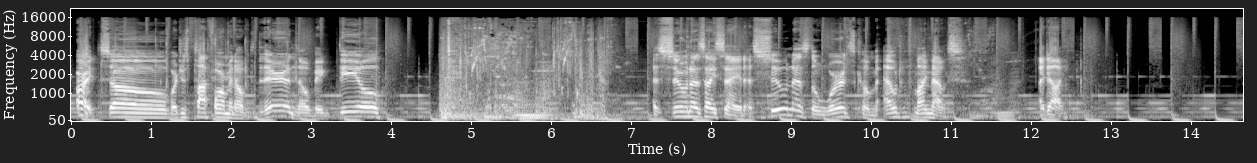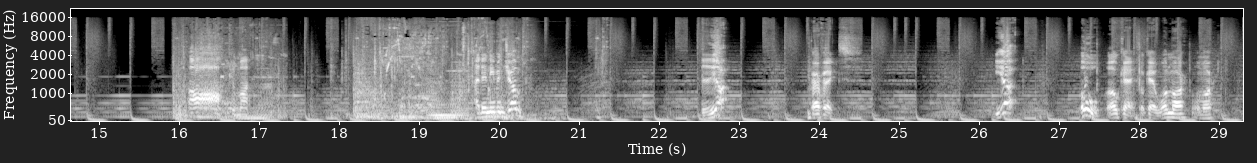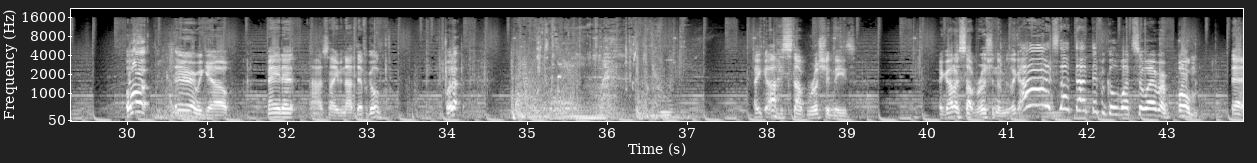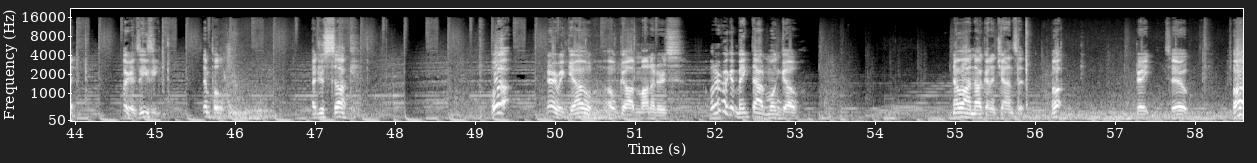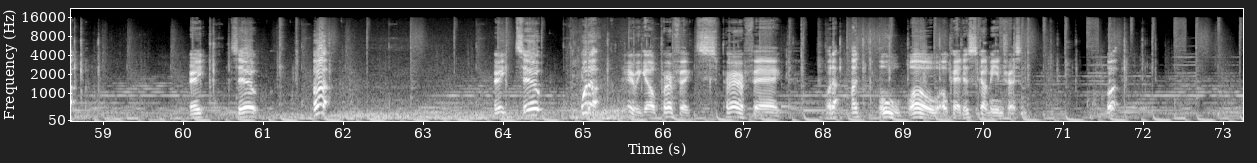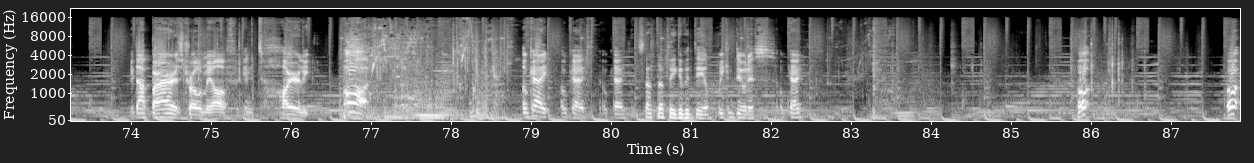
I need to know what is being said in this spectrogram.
Alright, so we're just platforming over there, no big deal. As soon as I say it, as soon as the words come out of my mouth, I die. Oh, come on. I didn't even jump. Yeah. Perfect. Yeah. Oh, okay, okay, one more, one more. Oh, there we go. Made it. That's not even that difficult. What? I gotta stop rushing these. I gotta stop rushing them. It's like, ah, it's not that difficult whatsoever. Boom. Dead. Look, it's easy. Simple. I just suck. Whoa! There we go. Oh god, monitors. I wonder if I can make that in one go. No, I'm not gonna chance it. Oh! Three, two. Oh! Three, two. Oh! Three, two. What up? Here we go. Perfect. Perfect. What up? Uh, oh, whoa. Okay, this is gonna be interesting. What? If That bar is throwing me off entirely. Oh! Okay, okay, okay. It's not that big of a deal. We can do this, okay? Oh! Oh!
